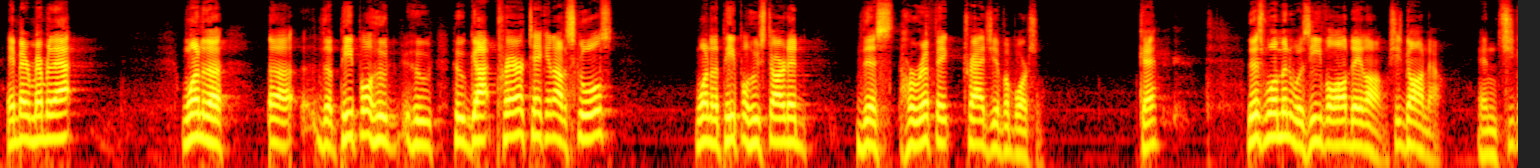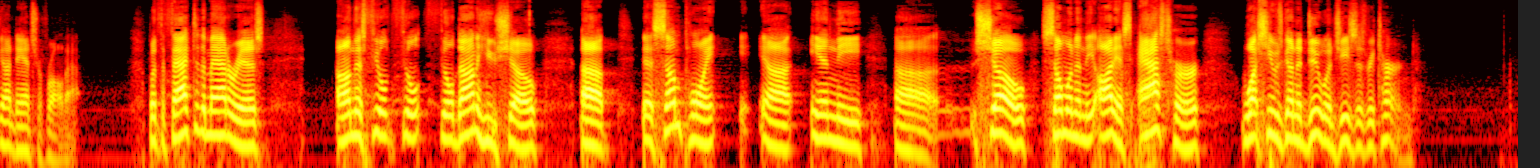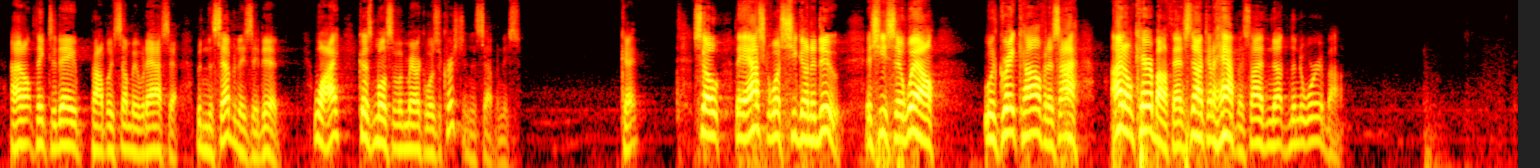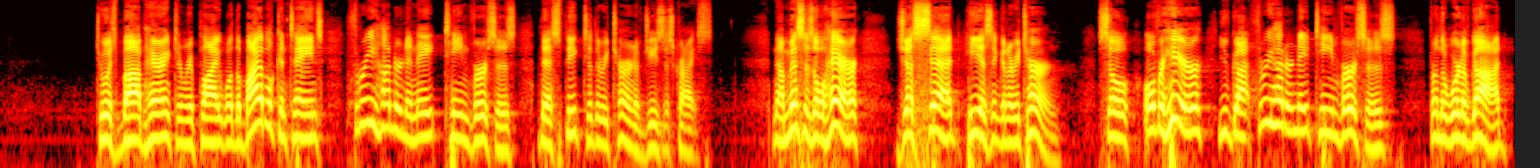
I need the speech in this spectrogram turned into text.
Anybody remember that? One of the, uh, the people who, who, who got prayer taken out of schools, one of the people who started this horrific tragedy of abortion. Okay? This woman was evil all day long. She's gone now, and she's going to answer for all that. But the fact of the matter is, on this Phil, Phil, Phil Donahue show, uh, at some point uh, in the uh, show, someone in the audience asked her what she was going to do when Jesus returned. I don't think today probably somebody would ask that, but in the 70s they did. Why? Because most of America was a Christian in the 70s. Okay? So they asked her, what's she going to do? And she said, well, with great confidence, I, I don't care about that. It's not going to happen, so I have nothing to worry about. To which Bob Harrington replied, Well, the Bible contains 318 verses that speak to the return of Jesus Christ. Now, Mrs. O'Hair just said he isn't going to return. So over here, you've got 318 verses from the Word of God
